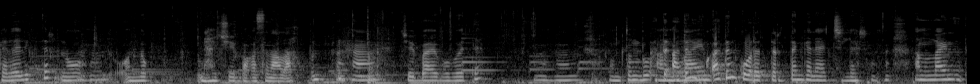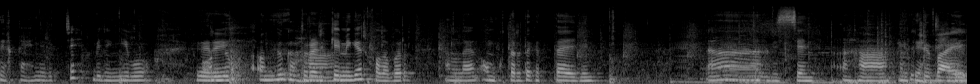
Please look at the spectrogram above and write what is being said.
келеликтер, но оннук нәчи багасын алақпын. Аха. Чөй бай булыты. Онтон бу онлайн Атын кораттардан кәләтчилер. онлайн ытыхкаһыны битче билинги бу Оннук, аха. турар кемигер холобор онлайн идин Аа, биссен аха. Чөбай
